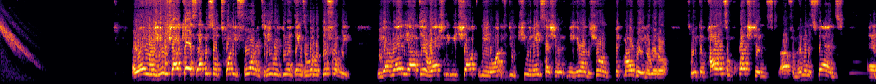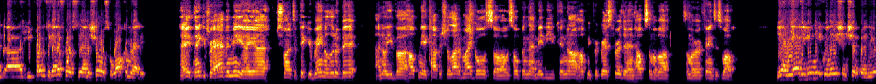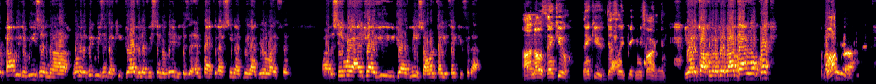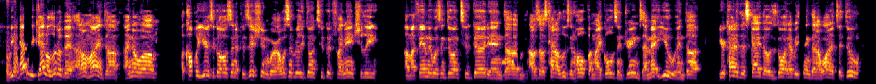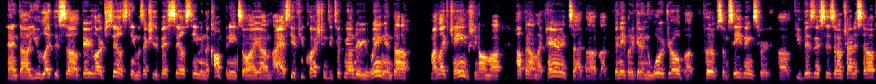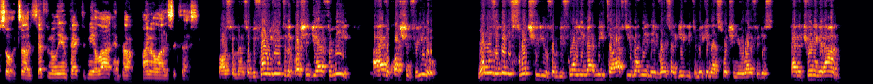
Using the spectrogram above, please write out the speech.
All right, we're here, Shoutcast episode 24, and today we're doing things a little differently. We got Ratty out there who actually reached out to me and wanted to do a Q&A session with me here on the show and pick my brain a little. So we compiled some questions uh, from him and his fans, and uh, he put them together for us today on the show. So welcome, Ratty. Hey, thank you for having me. I uh, just wanted to pick your brain a little bit. I know you've uh, helped me accomplish a lot of my goals, so I was hoping that maybe you can uh, help me progress further and help some of uh, some of our fans as well. Yeah, we have a unique relationship, and you're probably the reason, uh, one of the big reasons I keep driving every single day because the impact that I've seen I've made on your life. And uh, the same way I drive you, you drive me. So I want to tell you thank you for that. Uh, no, thank you. Thank you. Definitely taking me far, man. You want to talk a little bit about that real quick? About well, uh, we can, we can a little bit. I don't mind. Uh, I know um, a couple years ago I was in a position where I wasn't really doing too good financially. Uh, my family wasn't doing too good, and um, I was I was kind of losing hope on my goals and dreams. I met you, and uh, you're kind of this guy that was doing everything that I wanted to do, and uh, you led this uh, very large sales team. It was actually the best sales team in the company. So I um, I asked you a few questions. You took me under your wing, and uh, my life changed. You know, I'm uh, helping out my parents. I've, uh, I've, been able to get a new wardrobe, uh, put up some savings for a few businesses that I'm trying to set up. So it's, uh, it's definitely impacted me a lot and uh, finding a lot of success. Awesome, man. So before we get into the questions you have for me, I have a question for you. What was the biggest switch for you from before you met me to after you met me and the advice I gave you to making that switch in your life and just kind of turning it on?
